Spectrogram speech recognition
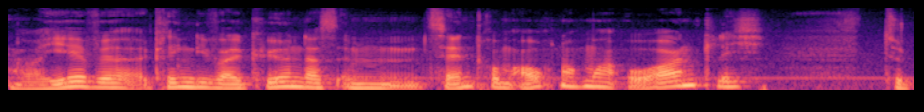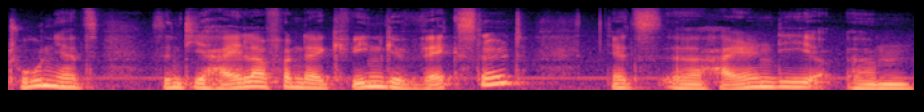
Aber hier wir kriegen die Walküren das im Zentrum auch nochmal ordentlich zu tun. Jetzt sind die Heiler von der Queen gewechselt. Jetzt äh, heilen die ähm,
